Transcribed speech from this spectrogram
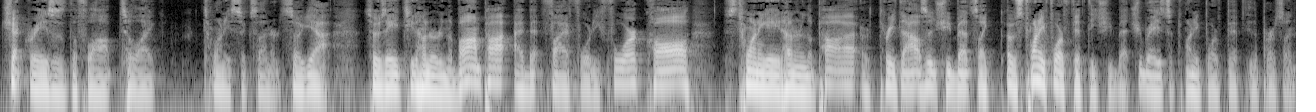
Check raises the flop to like 2600. So yeah, so it was 1800 in the bomb pot. I bet 544. Call it's 2800 in the pot or 3000. She bets like it was 2450. She bet she raised to 2450. The person,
